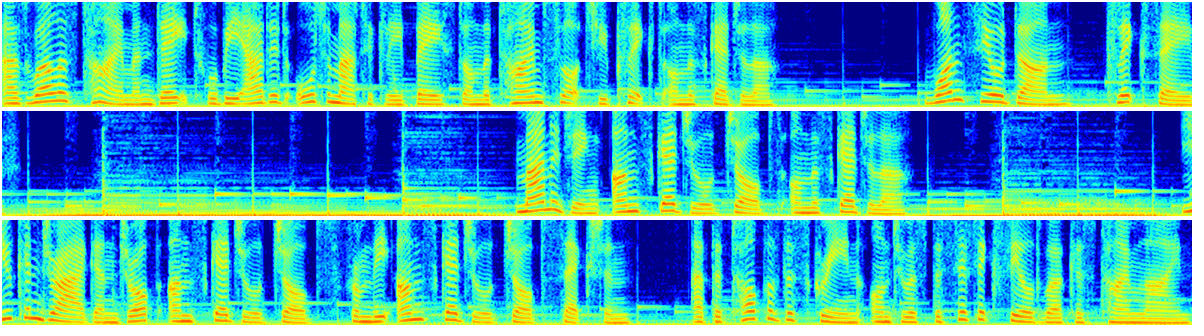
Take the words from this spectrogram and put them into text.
as well as time and date will be added automatically based on the time slot you clicked on the scheduler. Once you're done, click Save. Managing unscheduled jobs on the scheduler. You can drag and drop unscheduled jobs from the Unscheduled Jobs section at the top of the screen onto a specific fieldworker's timeline.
